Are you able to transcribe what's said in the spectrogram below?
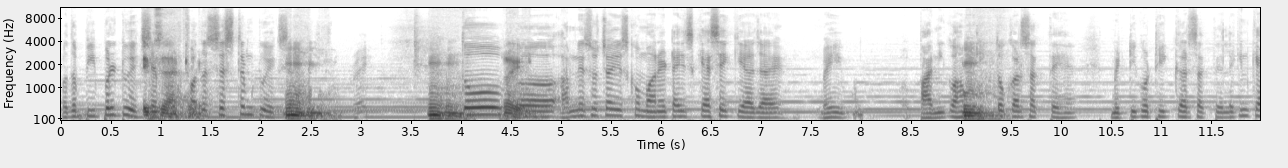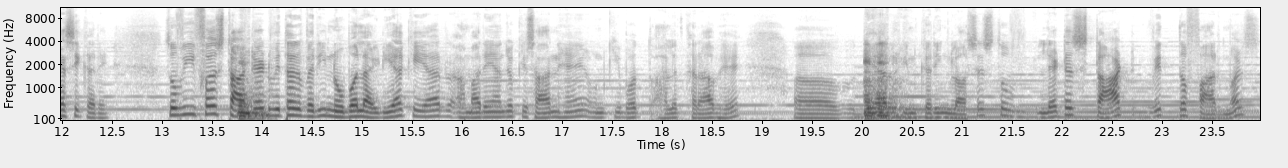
for the people to accept it for the system to accept it hmm तो. अ, हमने सोचा इसको मोनेटाइज कैसे किया जाए? भाई पानी को हम ठीक तो कर सकते हैं मिट्टी को ठीक कर सकते हैं लेकिन कैसे करें? So we first started with a very noble idea कि यार हमारे यहाँ जो किसान हैं उनकी बहुत हालत ख़राब है। दे आर इनकरिंग लॉसेस तो let us start with the farmers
